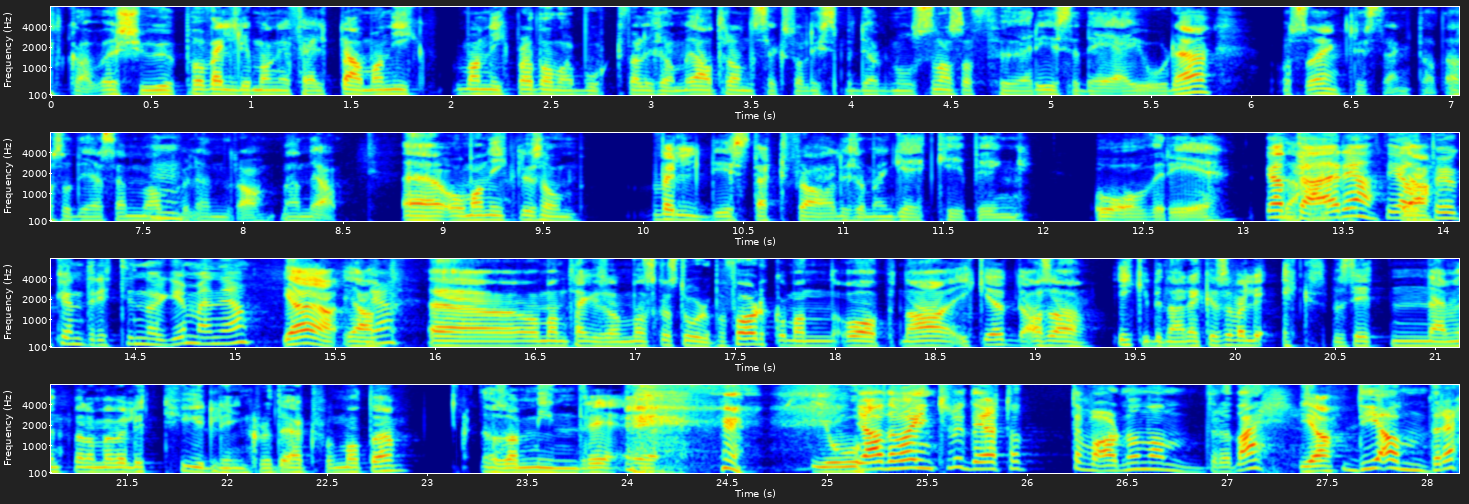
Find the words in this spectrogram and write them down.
utgave 7 på veldig mange felt. da. Man gikk, man gikk blant annet bort fra liksom, ja, transseksualismediagnosen, altså før ICD jeg gjorde det. Også egentlig strengt tatt. Altså DSM hadde mm. vel endra, men ja. og man gikk liksom veldig sterkt fra liksom en gatekeeping og over i Ja, der, ja. Det hjelper ja. jo ikke en dritt i Norge, men ja. Ja, ja. ja. Uh, og man tenker sånn, man skal stole på folk, og man åpna ikke, altså, ikke binær er ikke så veldig eksplisitt nevnt, men de er veldig tydelig inkludert, på en måte. Altså mindre eh, Jo. ja, det var inkludert at det var noen andre der. Ja. De andre.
